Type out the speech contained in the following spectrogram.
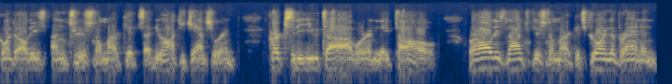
going to all these untraditional markets. I do hockey camps. We're in Park City, Utah. We're in Lake Tahoe. We're in all these non-traditional markets, growing the brand and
